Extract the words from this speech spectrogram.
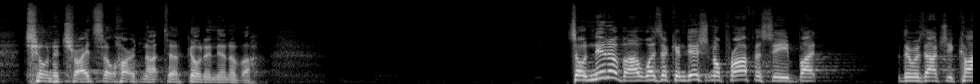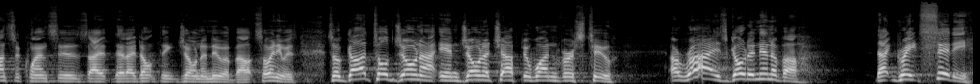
Jonah tried so hard not to go to Nineveh. So Nineveh was a conditional prophecy, but there was actually consequences I, that I don't think Jonah knew about. So, anyways, so God told Jonah in Jonah chapter 1, verse 2 Arise, go to Nineveh, that great city,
